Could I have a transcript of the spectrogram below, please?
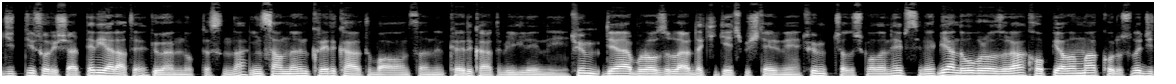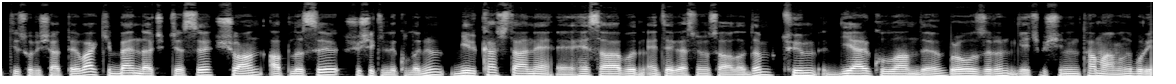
ciddi soru işaretleri yarattı güven noktasında. İnsanların kredi kartı bağlantılarını, kredi kartı bilgilerini, tüm diğer browserlardaki geçmişlerini, tüm çalışmaların hepsini bir anda bu browser'a kopyalama konusunda ciddi soru işaretleri var ki ben de açıkçası şu an Atlas'ı şu şekilde kullanıyorum. Birkaç tane e, hesabın entegrasyonu sağladım. Tüm diğer kullandığım browser'ın geçmişinin tamamını buraya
